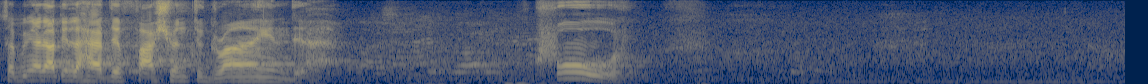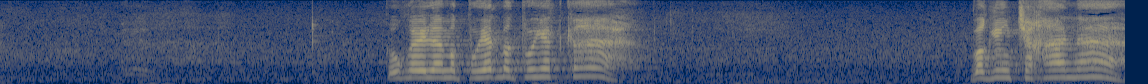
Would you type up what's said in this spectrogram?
Sabi nga natin lahat, the fashion to grind. Whew. Kung kailan magpuyat, magpuyat ka. Wag yung tsaka na.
